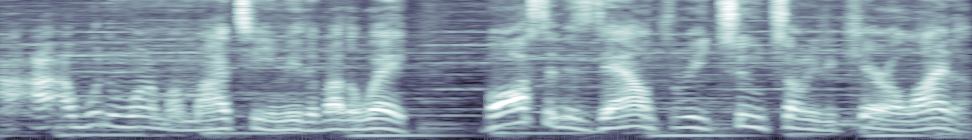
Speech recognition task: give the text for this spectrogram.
I, I wouldn't want him on my team either. By the way, Boston is down 3 2, Tony, to Carolina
